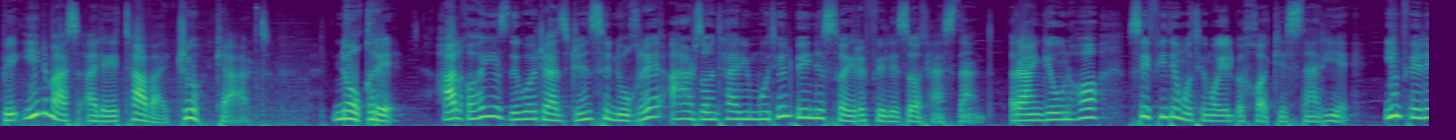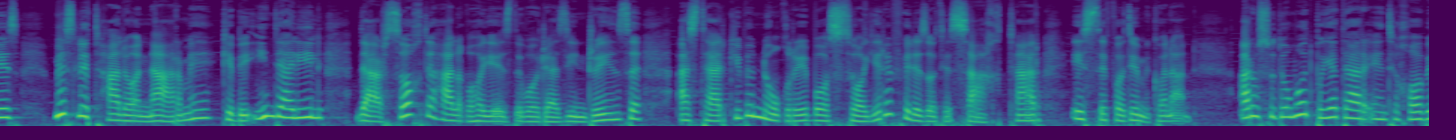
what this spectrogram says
به این مسئله توجه کرد. نقره حلقه های ازدواج از جنس نقره ارزان ترین مدل بین سایر فلزات هستند. رنگ اونها سفید متمایل به خاکستریه. این فلز مثل طلا نرمه که به این دلیل در ساخت حلقه های ازدواج از این جنس از ترکیب نقره با سایر فلزات سختتر استفاده می‌کنن. عروس و داماد باید در انتخاب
